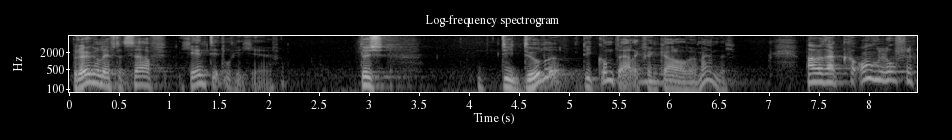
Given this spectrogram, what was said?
Breugel heeft het zelf geen titel gegeven. Dus die Dulle, die komt eigenlijk van Karel van Mander. Maar wat ik ongelooflijk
